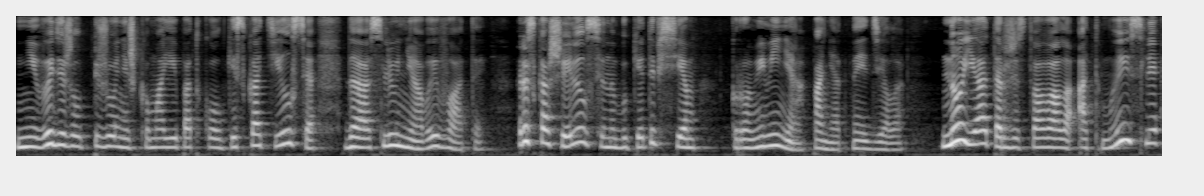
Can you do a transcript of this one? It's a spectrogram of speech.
Не выдержал пижонишка моей подколки, скатился до слюнявой ваты. Раскошелился на букеты всем, кроме меня, понятное дело. Но я торжествовала от мысли,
